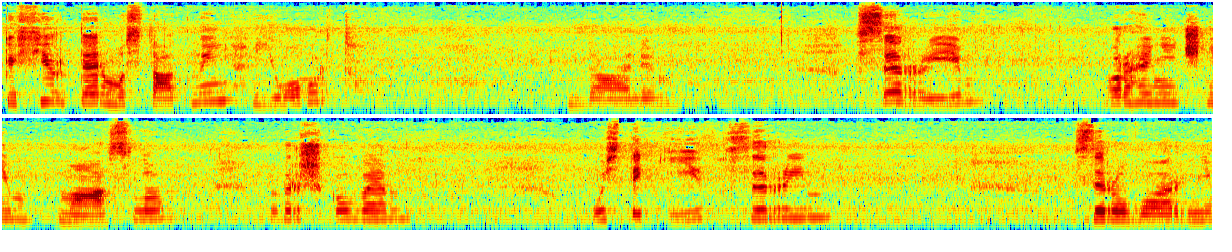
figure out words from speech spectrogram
кефір термостатний, йогурт. Далі сири органічні, масло вершкове. Ось такі сири, сироварні.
